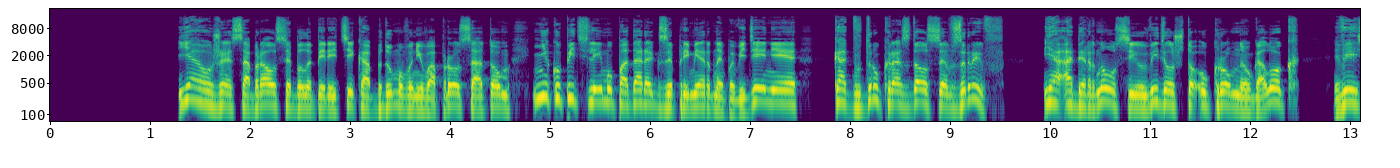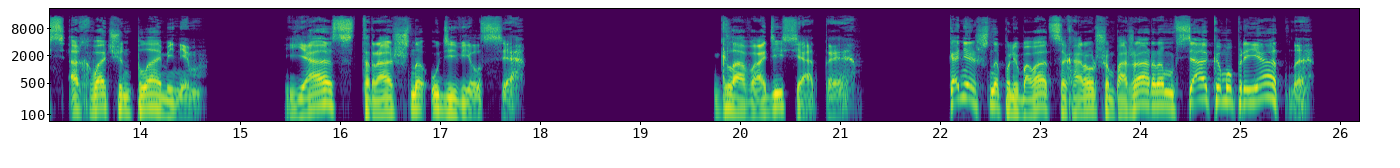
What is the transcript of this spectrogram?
Я уже собрался было перейти к обдумыванию вопроса о том, не купить ли ему подарок за примерное поведение, как вдруг раздался взрыв. Я обернулся и увидел, что укромный уголок весь охвачен пламенем. Я страшно удивился. Глава десятая. Конечно, полюбоваться хорошим пожаром всякому приятно.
